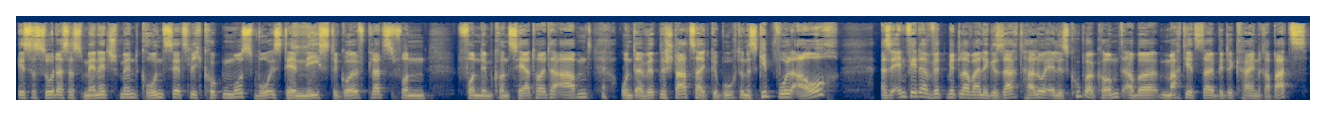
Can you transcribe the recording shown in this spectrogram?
ist es so, dass das Management grundsätzlich gucken muss, wo ist der nächste Golfplatz von, von dem Konzert heute Abend und da wird eine Startzeit gebucht und es gibt wohl auch also entweder wird mittlerweile gesagt, hallo, Alice Cooper kommt, aber macht jetzt da bitte keinen Rabatz.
